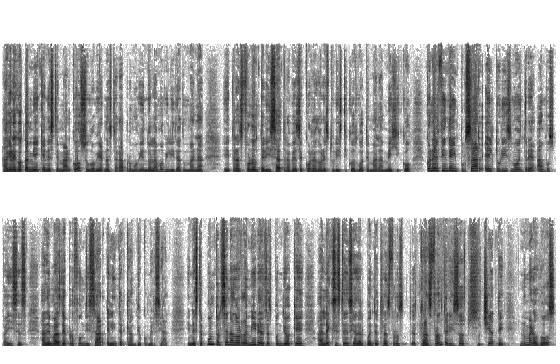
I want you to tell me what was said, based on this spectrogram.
Agregó también que en este marco su gobierno estará promoviendo la movilidad humana eh, transfronteriza a través de corredores turísticos Guatemala-México con el fin de impulsar el turismo entre ambos países, además de profundizar el intercambio comercial. En este punto, el senador Ramírez respondió que a la existencia del puente transfronterizo Suchiate número 2,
